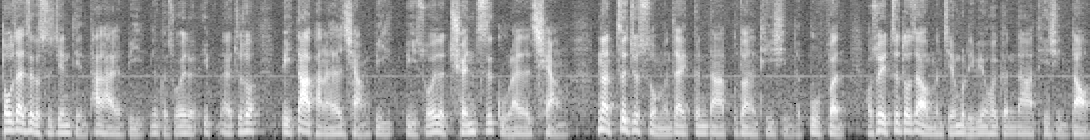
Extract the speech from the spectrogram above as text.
都在这个时间点，它还比那个所谓的一呃，就说比大盘来的强，比比所谓的全指股来的强。那这就是我们在跟大家不断的提醒的部分。所以这都在我们节目里面会跟大家提醒到。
